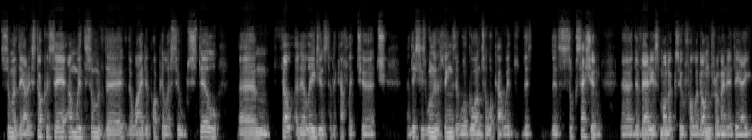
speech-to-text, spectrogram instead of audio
some of the aristocracy and with some of the, the wider populace who still um, felt an allegiance to the Catholic Church. And this is one of the things that we'll go on to look at with the, the succession, uh, the various monarchs who followed on from Henry VIII,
